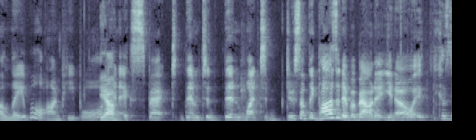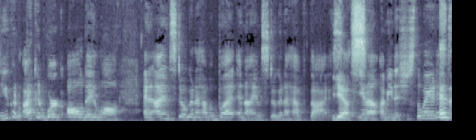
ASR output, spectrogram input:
a label on people Yeah. and expect them to then want to do something positive about it, you know? Because you could, I could work all day long and I am still going to have a butt and I am still going to have thighs. Yes. You know, I mean, it's just the way it is. And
